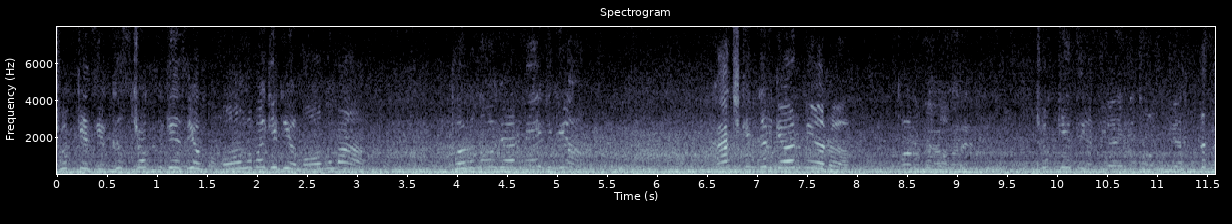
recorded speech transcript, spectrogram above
Çok geziyor. Kız çok mu geziyor? Oğluma gidiyorum oğluma. Torunumu görmeye gidiyorum. Kaç gündür görmüyorum torunumu. Çok geziyor diyor, eli topluyor.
